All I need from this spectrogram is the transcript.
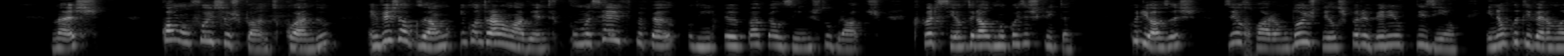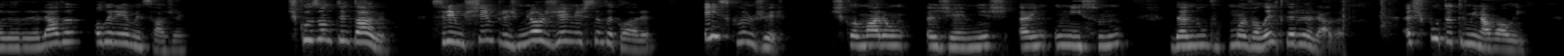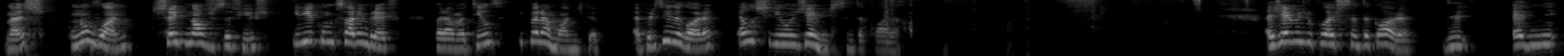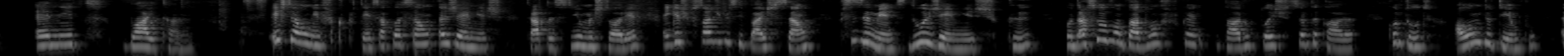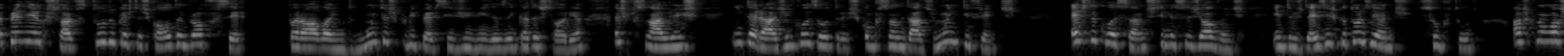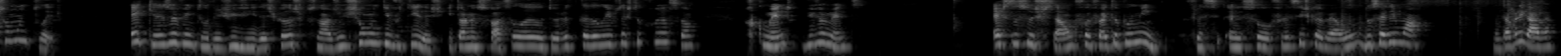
Mas, qual não foi o seu espanto quando, em vez de algodão, encontraram lá dentro uma série de papel, eh, papelzinhos dobrados que pareciam ter alguma coisa escrita. Curiosas, desenrolaram dois deles para verem o que diziam e não contiveram uma gargalhada ao lerem a mensagem. Escusam de tentar! Seremos sempre as melhores gêmeas de Santa Clara. É isso que vamos ver! exclamaram as gêmeas em uníssono, dando uma valente gargalhada. A disputa terminava ali, mas um novo ano, cheio de novos desafios, iria começar em breve para a Matilde e para a Mónica. A partir de agora, elas seriam as gêmeas de Santa Clara. As Gêmeas no Colégio de Santa Clara, de Enid Blyton. Este é um livro que pertence à coleção As Gêmeas. Trata-se de uma história em que as personagens principais são, precisamente, duas gêmeas que, contra a sua vontade, vão frequentar o Colégio de Santa Clara. Contudo, ao longo do tempo, aprendem a gostar de tudo o que esta escola tem para oferecer. Para além de muitas peripécias vividas em cada história, as personagens interagem com as outras, com personalidades muito diferentes. Esta coleção destina-se a jovens entre os 10 e os 14 anos, sobretudo aos que não gostam muito de ler. É que as aventuras vividas pelas personagens são muito divertidas e torna-se fácil a leitura de cada livro desta coleção. Recomendo vivamente. Esta sugestão foi feita por mim. Sou Francisca Belo, do 7 A. Muito obrigada!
